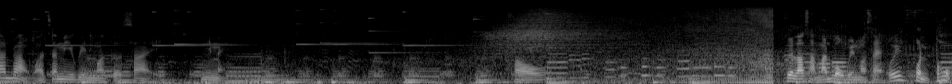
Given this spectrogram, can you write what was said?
าดหวังว่าจะมีวินมอเตอร์ไซค์มีไหมเขาคือเราสามารถโบกวินมอเตอร์ไซค์อุ้ยฝนตก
